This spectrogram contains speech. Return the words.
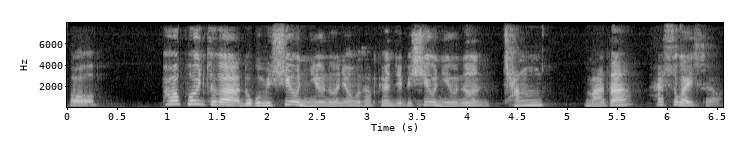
어, 파워포인트가 녹음이 쉬운 이유는 영상 편집이 쉬운 이유는 장마다 할 수가 있어요.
